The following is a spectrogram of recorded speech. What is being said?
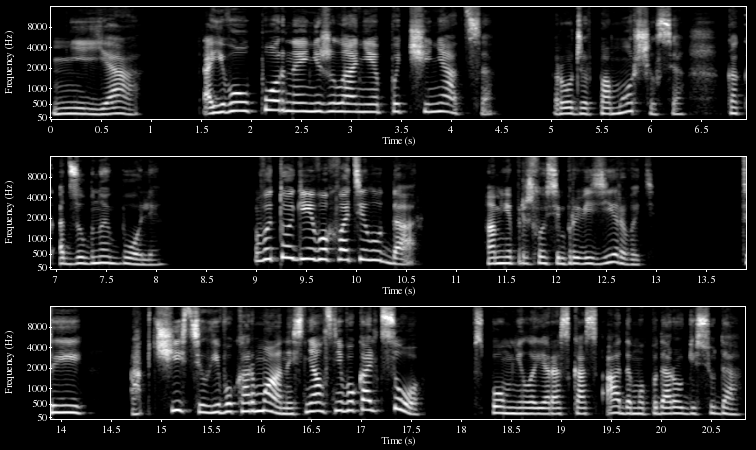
Не я, а его упорное нежелание подчиняться. Роджер поморщился, как от зубной боли. В итоге его хватил удар, а мне пришлось импровизировать. «Ты обчистил его карманы, снял с него кольцо!» Вспомнила я рассказ Адама по дороге сюда.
